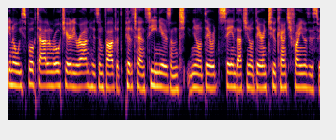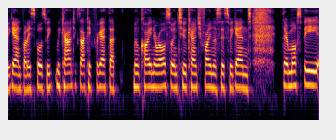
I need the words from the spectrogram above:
you know we spoke to Alan Roach earlier on, who's involved with Piltown seniors, and you know they were saying that you know they're in two county finals this weekend, but I suppose we, we can't exactly forget that Mooncoin are also in two county finals this weekend. There must be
